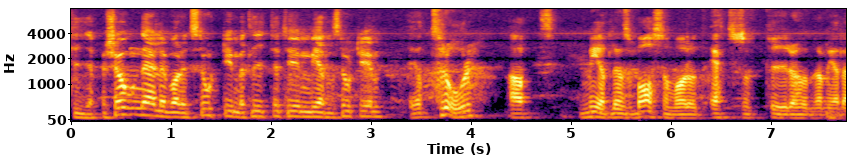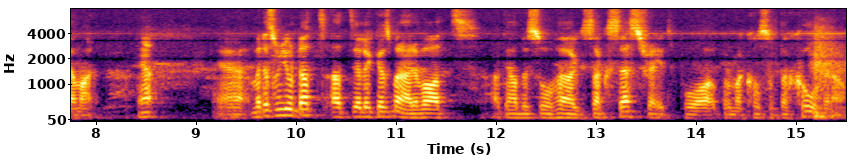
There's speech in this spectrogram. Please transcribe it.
10 personer eller var det ett stort gym, ett litet gym, medelstort gym? Jag tror att medlemsbasen var runt 1400 medlemmar. Ja. Eh, men det som gjorde att, att jag lyckades med det här var att, att jag hade så hög success rate på, på de här konsultationerna.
